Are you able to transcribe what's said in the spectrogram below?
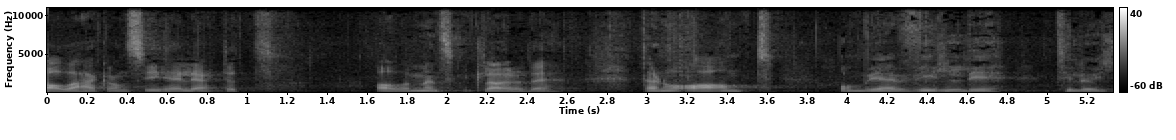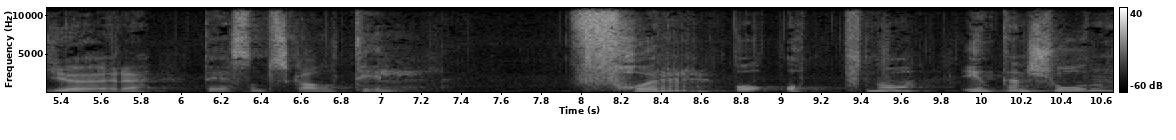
Alle her kan si helhjertet. Alle mennesker klarer det. Det er noe annet om vi er villige til å gjøre det som skal til. For å oppnå intensjonen.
